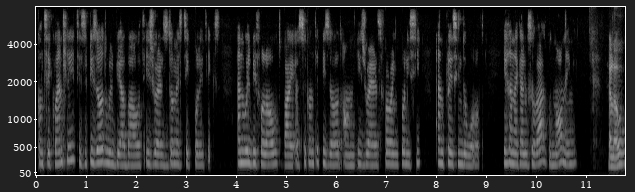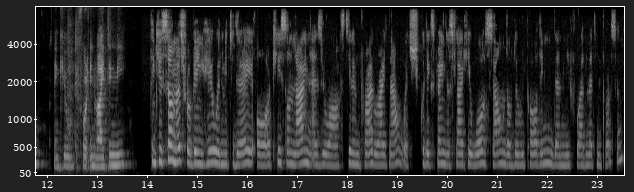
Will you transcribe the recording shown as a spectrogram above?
Consequently, this episode will be about Israel's domestic politics and will be followed by a second episode on Israel's foreign policy and place in the world. Irena Kalhousova, good morning. Hello, thank you for inviting me. Thank you so much for being here with me today, or at least online as you are still in Prague right now, which could explain the slightly worse sound of the recording than if we had met in person.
